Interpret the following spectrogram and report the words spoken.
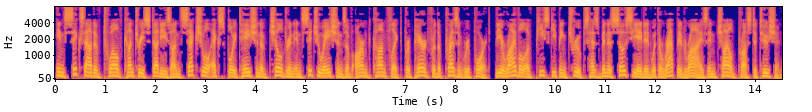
in 6 out of 12 country studies on sexual exploitation of children in situations of armed conflict prepared for the present report, the arrival of peacekeeping troops has been associated with a rapid rise in child prostitution.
